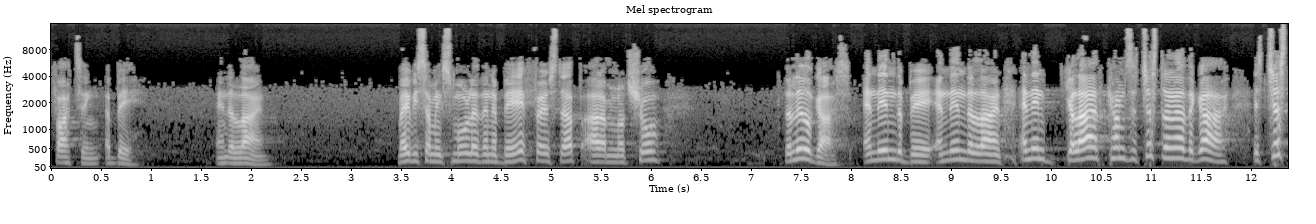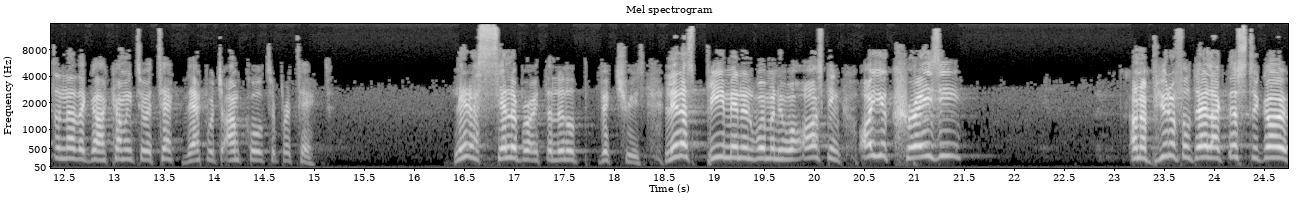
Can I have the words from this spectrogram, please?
fighting a bear and a lion. Maybe something smaller than a bear, first up, I'm not sure. The little guys, and then the bear, and then the lion, and then Goliath comes, it's just another guy. It's just another guy coming to attack that which I'm called to protect. Let us celebrate the little victories. Let us be men and women who are asking, Are you crazy? On a beautiful day like this to go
